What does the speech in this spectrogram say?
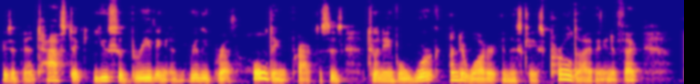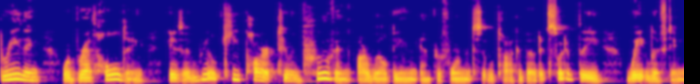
there's a fantastic use of breathing and really breath holding practices to enable work underwater, in this case, pearl diving. And in fact, breathing or breath holding is a real key part to improving our well being and performance that we'll talk about. It's sort of the weightlifting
